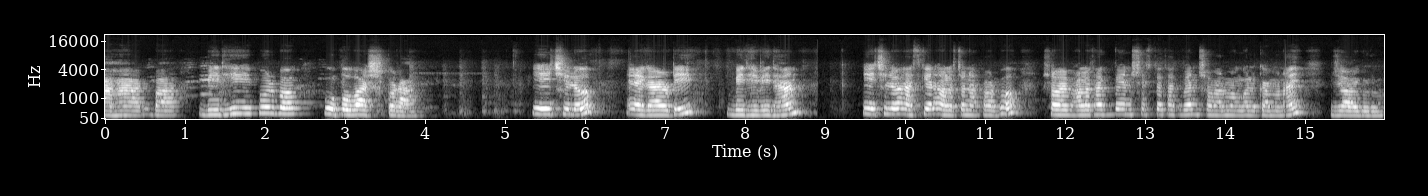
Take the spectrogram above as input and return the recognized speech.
আহার বা বিধিপূর্বক উপবাস করা। এই ছিল এগারোটি বিধিবিধান। এই ছিল আজকের আলোচনা পর্ব। সবাই ভালো থাকবেন, সুস্থ থাকবেন, সবার মঙ্গল কামনায়। জয় গুরু।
